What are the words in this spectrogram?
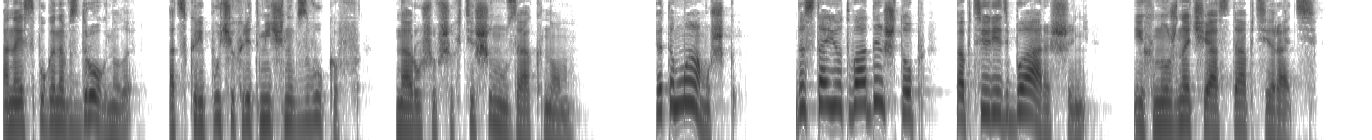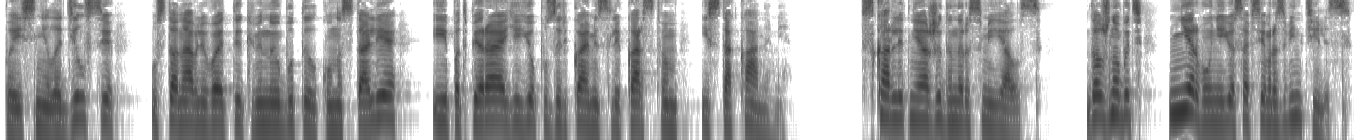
она испуганно вздрогнула от скрипучих ритмичных звуков, нарушивших тишину за окном. Это мамушка. Достает воды, чтоб обтереть барышень. Их нужно часто обтирать, пояснила Дилси, устанавливая тыквенную бутылку на столе и подпирая ее пузырьками с лекарством и стаканами. Скарлетт неожиданно рассмеялась. Должно быть, нервы у нее совсем развинтились.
